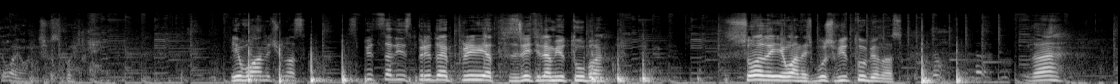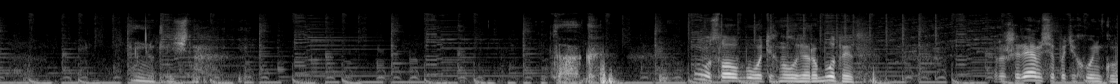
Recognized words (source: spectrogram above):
Давай, Иваныч, спай. Иваныч у нас специалист. Передай привет зрителям Ютуба. Что ты, Иваныч, будешь в Ютубе у нас? Да? Отлично. Так. Ну, слава богу, технология работает. Расширяемся потихоньку.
